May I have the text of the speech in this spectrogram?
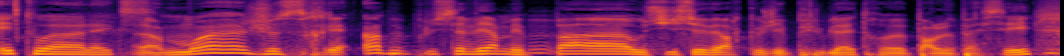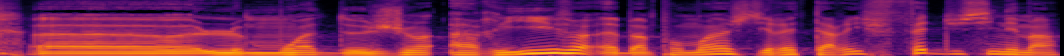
Et toi, Alex? Alors moi, je serais un peu plus sévère, mais pas aussi sévère que j'ai pu l'être par le passé. Euh, le mois de juin arrive. Eh ben pour moi, je dirais tarif fête du cinéma.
